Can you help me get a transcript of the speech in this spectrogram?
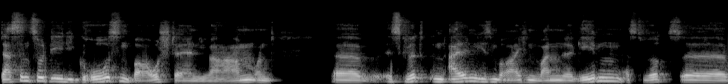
Das sind so die, die großen Baustellen, die wir haben. Und äh, es wird in allen diesen Bereichen Wandel geben. Es wird, äh,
